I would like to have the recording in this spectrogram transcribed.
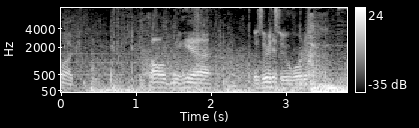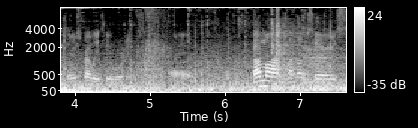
What the fuck? You called me here. Is there two wardens? There's probably two wardens. Alright. Come on, come upstairs.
